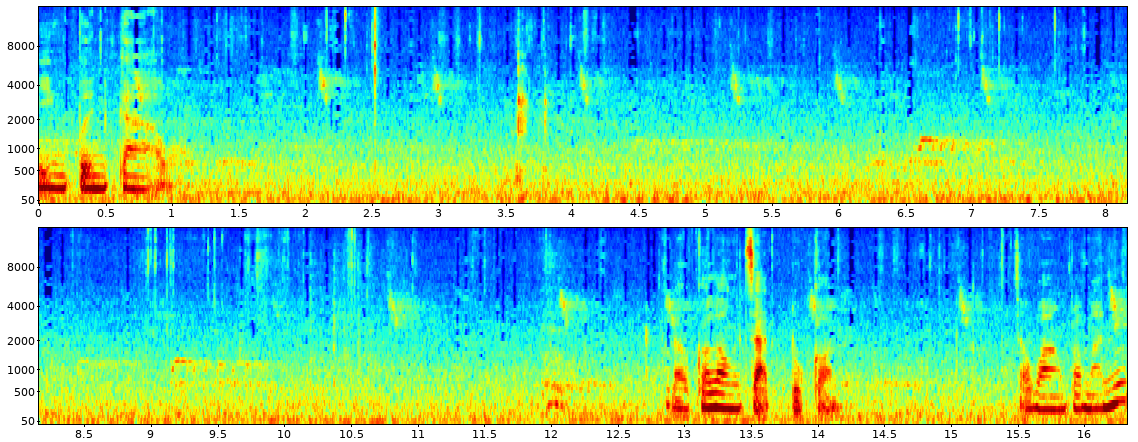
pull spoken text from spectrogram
ยิงปืนกาวเราก็ลองจัดดูก่อน จะวางประมาณนี้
